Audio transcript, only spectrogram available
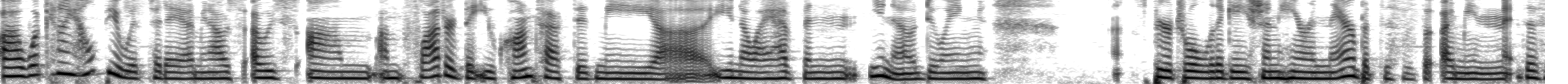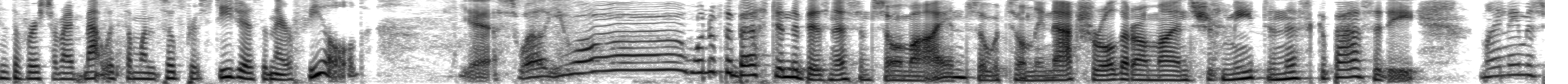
uh, what can I help you with today? I mean, I was, I was, um, I'm flattered that you contacted me. Uh, you know, I have been, you know, doing spiritual litigation here and there, but this is the I mean, this is the first time I've met with someone so prestigious in their field. Yes, well, you are one of the best in the business, and so am I, and so it's only natural that our minds should meet in this capacity. My name is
